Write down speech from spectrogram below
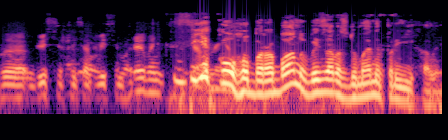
з 268 гривень. З якого барабану ви зараз до мене приїхали?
